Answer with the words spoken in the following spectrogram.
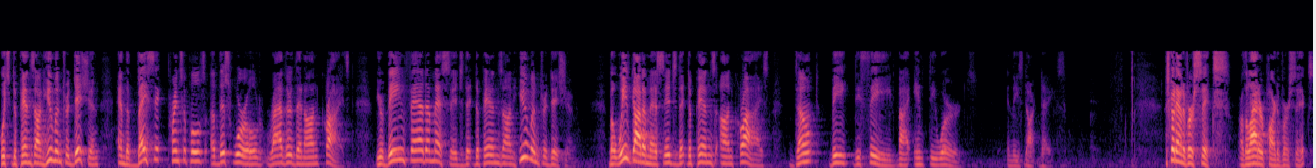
which depends on human tradition and the basic principles of this world rather than on Christ. You're being fed a message that depends on human tradition, but we've got a message that depends on Christ. Don't be deceived by empty words in these dark days. Let's go down to verse 6, or the latter part of verse 6.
